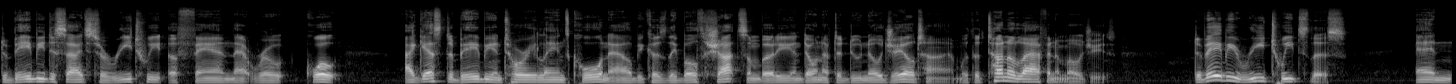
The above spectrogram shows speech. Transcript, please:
DaBaby decides to retweet a fan that wrote, quote, I guess DaBaby and Tory Lanez cool now because they both shot somebody and don't have to do no jail time, with a ton of laughing emojis. DaBaby retweets this, and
